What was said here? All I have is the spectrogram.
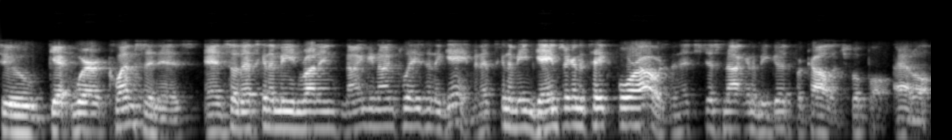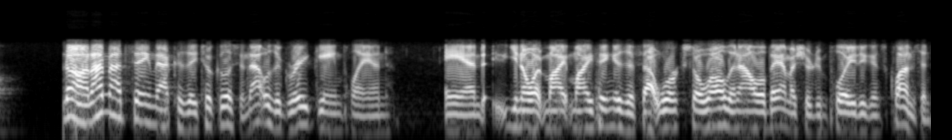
to get where Clemson is. And so that's going to mean running 99 plays in a game. And that's going to mean games are going to take four hours. And it's just not going to be good for college football at all. No, and I'm not saying that because they took. Listen, that was a great game plan, and you know what? My my thing is, if that works so well, then Alabama should employ it against Clemson.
